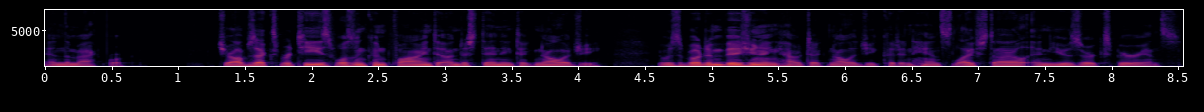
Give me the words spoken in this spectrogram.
and the MacBook. Jobs' expertise wasn't confined to understanding technology, it was about envisioning how technology could enhance lifestyle and user experience.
